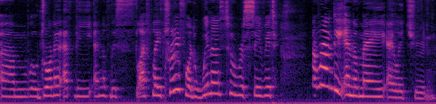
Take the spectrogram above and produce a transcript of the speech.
um, we'll draw that at the end of this live playthrough for the winner to receive it around the end of May, early June,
